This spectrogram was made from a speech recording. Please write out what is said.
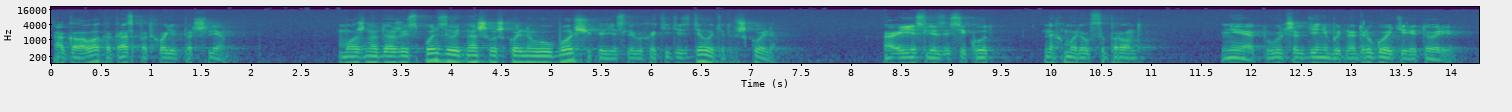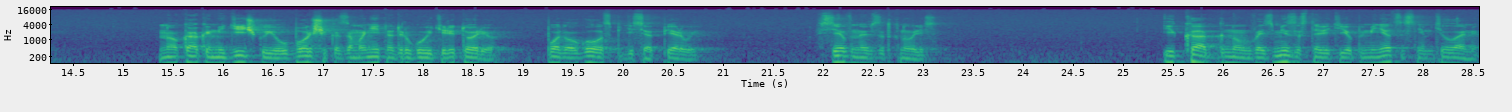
а голова как раз подходит под шлем. Можно даже использовать нашего школьного уборщика, если вы хотите сделать это в школе. А если засекут? Нахмурился Пронт. Нет, лучше где-нибудь на другой территории. Но как и медичку и уборщика заманить на другую территорию? Подал голос 51-й. Все вновь заткнулись. «И как, гном, возьми заставить ее поменяться с ним телами?»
